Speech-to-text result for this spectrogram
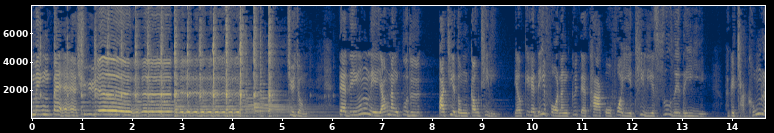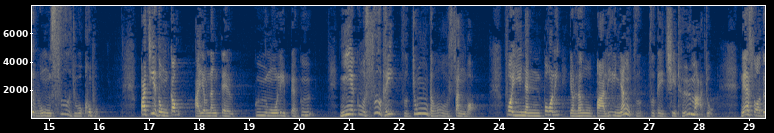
明白雪，剧中得定你要能过渡八阶动高铁里。要给个地方能够得他国发现体力死在第一，那个架空了往死就可破。八戒动高还要能得官我的百官，年过尸体是中度身亡。发现人包里有六百里的娘子，只得骑头马脚。俺少头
